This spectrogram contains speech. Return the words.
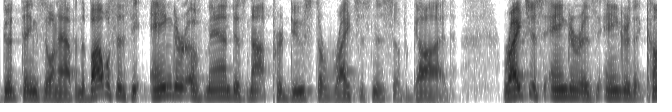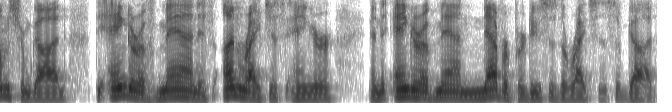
good things don't happen. The Bible says the anger of man does not produce the righteousness of God. Righteous anger is anger that comes from God. The anger of man is unrighteous anger and the anger of man never produces the righteousness of God.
